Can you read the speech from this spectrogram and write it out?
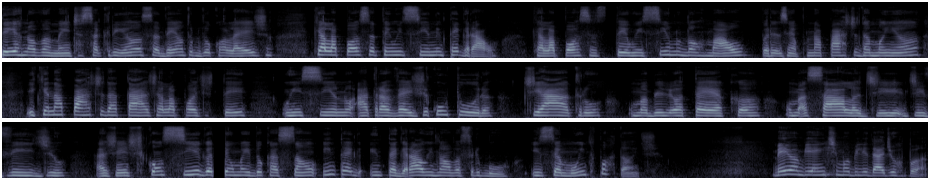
ter novamente essa criança dentro do colégio, que ela possa ter um ensino integral, que ela possa ter o um ensino normal, por exemplo, na parte da manhã, e que na parte da tarde ela pode ter o um ensino através de cultura, teatro, uma biblioteca, uma sala de, de vídeo, a gente consiga ter uma educação integral em Nova Friburgo. Isso é muito importante. Meio ambiente e mobilidade urbana.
